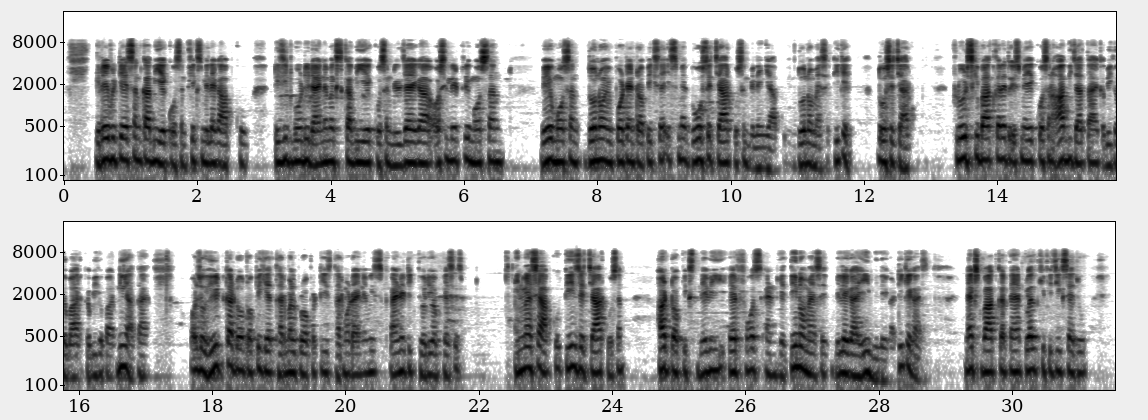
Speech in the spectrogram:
ग्रेविटेशन का भी एक क्वेश्चन फिक्स मिलेगा आपको. डिजिट बॉडी डायनेमिक्स का भी एक क्वेश्चन मिल जाएगा. ऑसिलेटरी मोशन वेव मोशन दोनों इंपॉर्टेंट टॉपिक्स है। इसमें दो से चार क्वेश्चन मिलेंगे आपको, इन दोनों में से, ठीक है? दो से चार फ्लूइड्स की बात करें तो इसमें एक क्वेश्चन आ भी जाता है कभी कभार कभी कभार नहीं आता है। और जो हीट का दो टॉपिक है thermal properties thermodynamics kinetic theory of gases इनमें से आपको तीन से चार question her topics navy air force and ये तीनों में से मिलेगा ही मिलेगा, ठीक है गाइस नेक्स्ट बात करते हैं ट्वेल्थ की फिजिक्स है जो।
